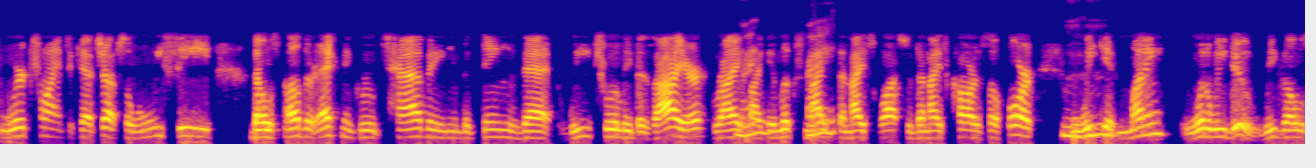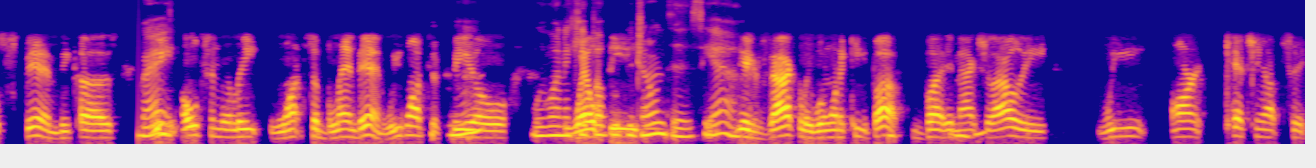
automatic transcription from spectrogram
we're trying to catch up. So when we see those other ethnic groups having the things that we truly desire, right? Like it looks nice, the nice watch, the nice car, and so forth. When we Mhm. get money, what do we do? We go spend because we ultimately want to blend in. We want to Mhm. feel We want to keep up with the. Joneses. Yeah. exactly. We want to keep up, but in Mhm. actuality, we aren't catching up to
